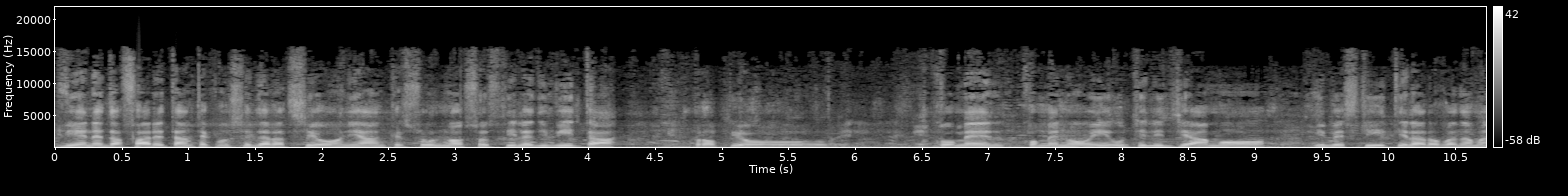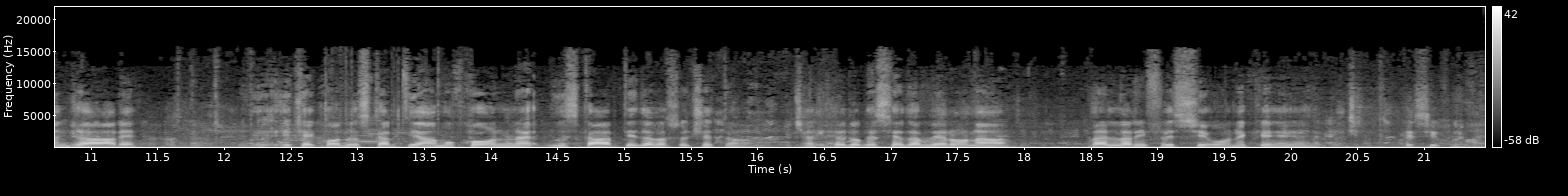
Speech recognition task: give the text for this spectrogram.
viene da fare tante considerazioni anche sul nostro stile di vita, proprio come, come noi utilizziamo i vestiti, la roba da mangiare, e che cosa scartiamo con gli scarti della società. E credo che sia davvero una bella riflessione che, che si fa.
